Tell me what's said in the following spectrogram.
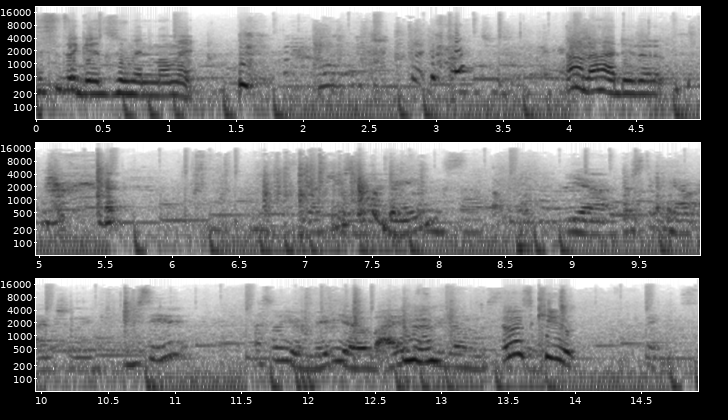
This is a good zoom in moment. I don't know how to do that. You see the bangs? Yeah, they're sticking out actually. You see it? I saw your video, but I didn't see mm-hmm. them. It was cute. Thanks.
